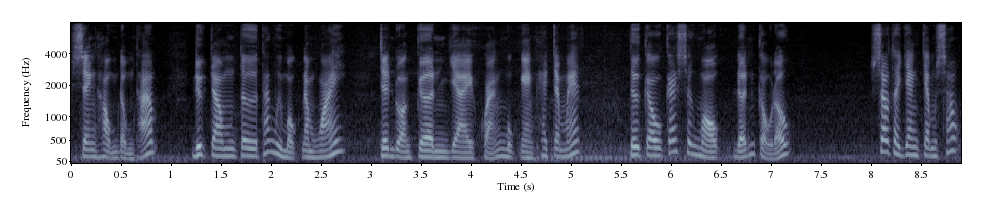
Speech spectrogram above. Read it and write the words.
sen hồng Đồng Tháp được trồng từ tháng 11 năm ngoái trên đoạn kênh dài khoảng 1.200m từ cầu Cái Sơn 1 đến cầu Đốt. Sau thời gian chăm sóc,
